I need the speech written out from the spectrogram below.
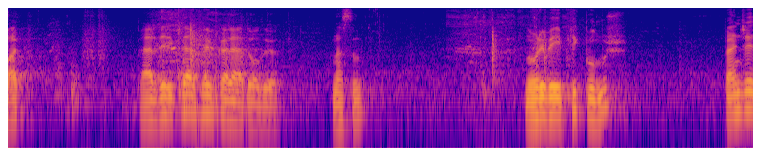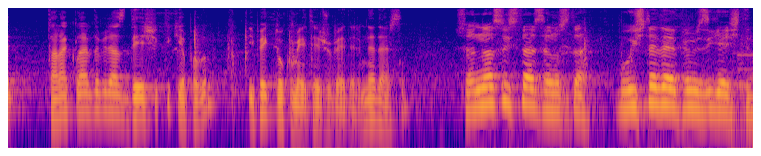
Bak, perdelikler fevkalade oluyor. Nasıl? Nuri Bey iplik bulmuş. Bence taraklarda biraz değişiklik yapalım. İpek dokumayı tecrübe edelim. Ne dersin? Sen nasıl istersen usta. Bu işte de hepimizi geçtin.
